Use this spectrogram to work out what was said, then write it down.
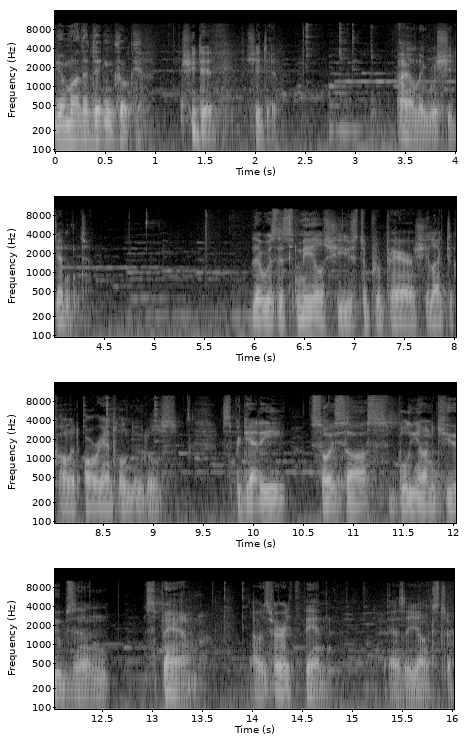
Your mother didn't cook? She did. She did. I only wish she didn't. There was this meal she used to prepare. She liked to call it Oriental noodles. Spaghetti, soy sauce, bouillon cubes, and spam. I was very thin as a youngster.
